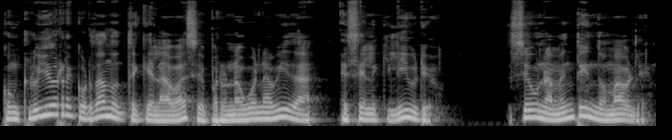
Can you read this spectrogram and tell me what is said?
Concluyo recordándote que la base para una buena vida es el equilibrio. Sé una mente indomable.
